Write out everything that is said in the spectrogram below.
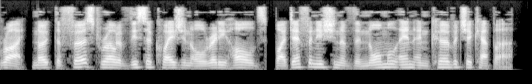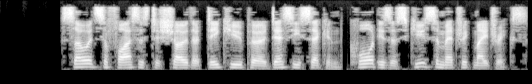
right. Note the first row of this equation already holds by definition of the normal n and curvature kappa. So it suffices to show that dq per decisecond quart is a skew-symmetric matrix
